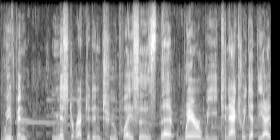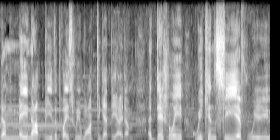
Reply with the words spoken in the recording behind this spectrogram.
we've been misdirected in two places that where we can actually get the item may not be the place we want to get the item. Additionally, we can see if we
